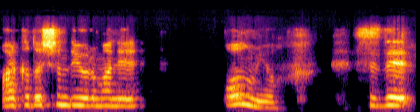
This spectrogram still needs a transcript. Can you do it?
arkadaşın diyorum hani olmuyor. Siz de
